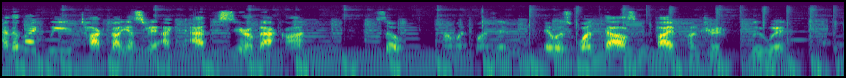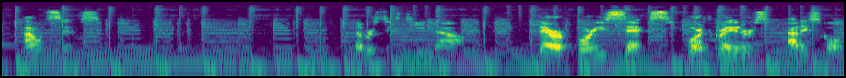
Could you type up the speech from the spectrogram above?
And then like we talked about yesterday, I can add this zero back on. So how much was it? It was 1,500 fluid ounces. Number 16 now. There are 46 fourth graders at a school.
